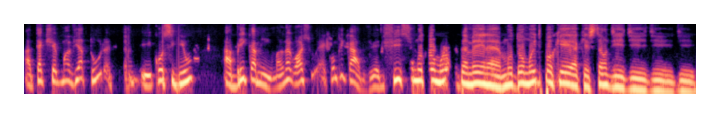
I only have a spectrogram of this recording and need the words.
Até que chega uma viatura e conseguiu abrir caminho. Mas o negócio é complicado, viu? é difícil. Mudou muito também, né? Mudou muito porque a questão de, de, de, de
